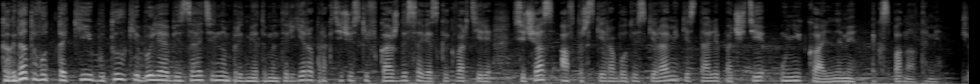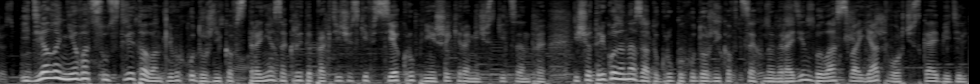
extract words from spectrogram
Когда-то вот такие бутылки были обязательным предметом интерьера практически в каждой советской квартире. Сейчас авторские работы из керамики стали почти уникальными экспонатами. И дело не в отсутствии талантливых художников. В стране закрыты практически все крупнейшие керамические центры. Еще три года назад у группы художников «Цех номер один» была своя творческая обитель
